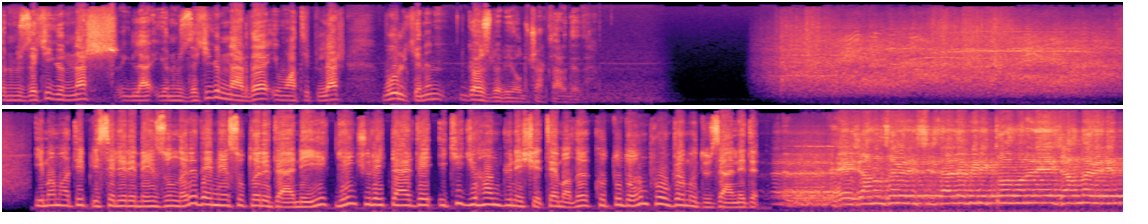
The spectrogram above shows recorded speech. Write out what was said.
önümüzdeki günler önümüzdeki günlerde İmam Hatipliler bu ülkenin göz bebeği olacaklar dedi. İmam Hatip Liseleri Mezunları ve Mensupları Derneği Genç Yüreklerde İki Cihan Güneşi temalı Kutlu Doğum programı düzenledi. Heyecanınıza verin. Sizlerle birlikte olmanın heyecanına verin.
